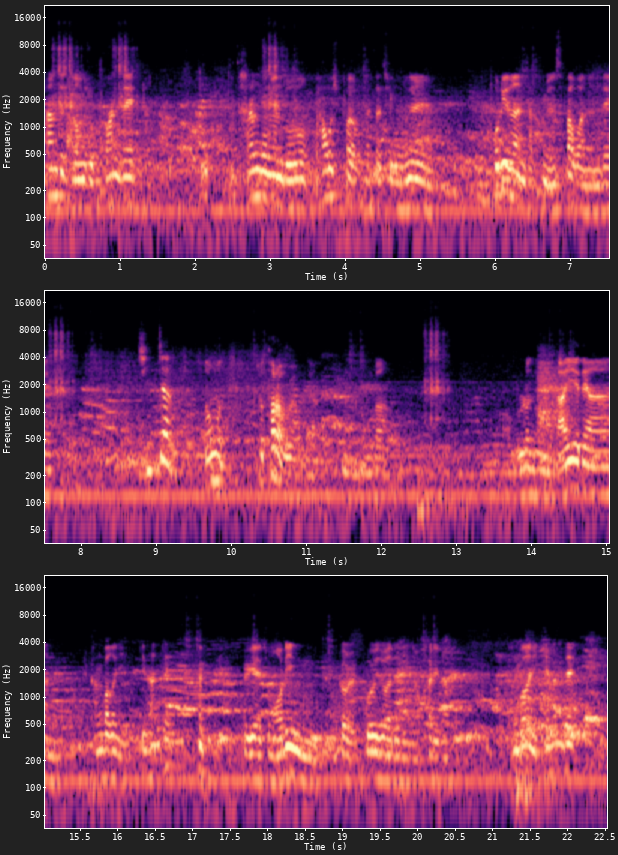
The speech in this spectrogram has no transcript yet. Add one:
사람들도 너무 좋고 한데 또, 또 다른 공연도 하고 싶어요. 그래서 지금 오늘 폴이라는 작품 연습하고 왔는데 진짜 너무 좋더라고요. 그냥 음, 뭔가 어, 물론 좀 나이에 대한 강박은 있긴 한데 그게 좀 어린 걸 보여줘야 되는 역할이라 강박은 있긴 한데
